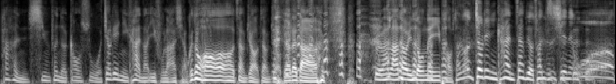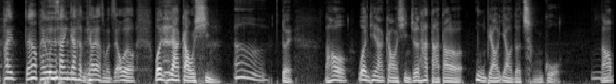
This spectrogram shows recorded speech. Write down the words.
他很兴奋的告诉我，教练你看，然后衣服拉起来，我说，哦哦哦，这样就好，这样就好，不要再打了。对，他拉到运动内衣跑，他说，教练你看，这样子有穿自线的，哇，拍等下拍婚纱应该很漂亮，什么之类，我我很替他高兴。嗯，对然后我很替他高兴，就是他达到了目标要的成果，嗯然后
